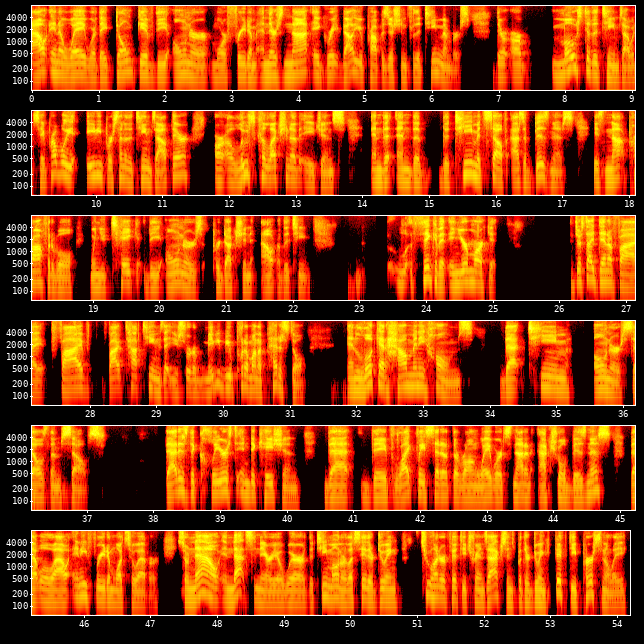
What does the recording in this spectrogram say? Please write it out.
out in a way where they don't give the owner more freedom and there's not a great value proposition for the team members. There are most of the teams i would say probably 80% of the teams out there are a loose collection of agents and the and the the team itself as a business is not profitable when you take the owner's production out of the team. Think of it in your market just identify five five top teams that you sort of maybe you put them on a pedestal and look at how many homes that team owner sells themselves. That is the clearest indication that they've likely set it up the wrong way where it's not an actual business that will allow any freedom whatsoever. So now in that scenario where the team owner, let's say they're doing 250 transactions, but they're doing 50 personally,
